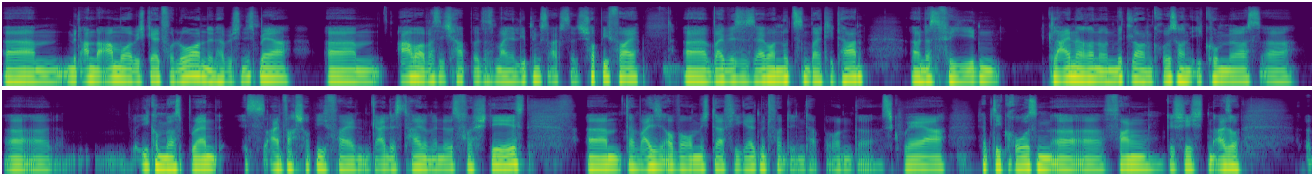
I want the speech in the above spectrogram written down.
Ähm, mit Under Armour habe ich Geld verloren, den habe ich nicht mehr. Ähm, aber was ich habe, das ist meine Lieblingsachse, ist Shopify, äh, weil wir es selber nutzen bei Titan. Äh, das ist für jeden kleineren und mittleren, größeren E-Commerce äh, äh, E-Commerce-Brand ist einfach Shopify ein geiles Teil. Und wenn du das verstehst, ähm, dann weiß ich auch, warum ich da viel Geld mit verdient habe. Und äh, Square, ich habe die großen äh, äh Fang-Geschichten. Also äh,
